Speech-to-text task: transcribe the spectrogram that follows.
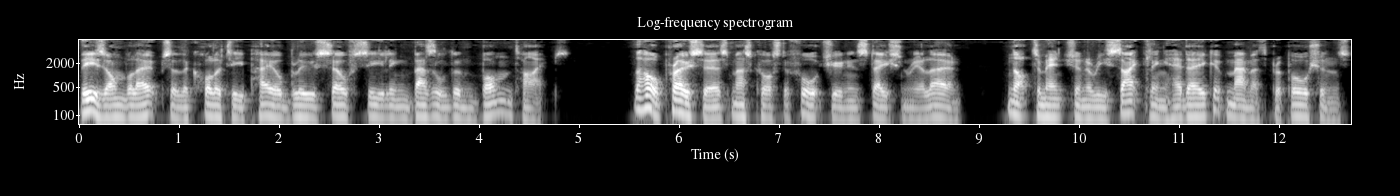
These envelopes are the quality pale blue self-sealing Basildon bond types. The whole process must cost a fortune in stationery alone, not to mention a recycling headache of mammoth proportions,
